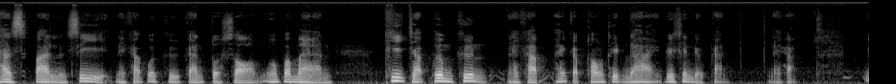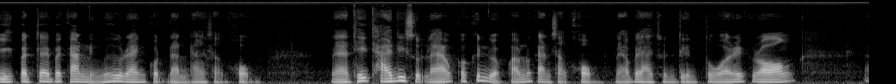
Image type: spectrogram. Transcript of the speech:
transparency นะครับก็คือการตรวจสอบงบประมาณที่จะเพิ่มขึ้นนะครับให้กับท้องถิ่นได้ด้วยเช่นเดียวกันนะครับ อีกปัจจัยประการหนึ่งก็คือแรงกดดันทางสังคมนะที่ท้ายที่สุดแล้วก็ขึ้นอยู่กับความต้องการสังคมนะประชาชนตื่นตัวเรียกร้องอ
